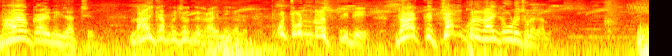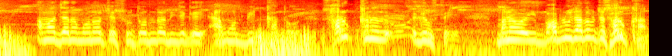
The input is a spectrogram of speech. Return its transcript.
নায়ক গায়ে নিয়ে যাচ্ছে। নায়িকা পেছন দিয়ে গায়ে নিয়ে গেল। প্রচণ্ড স্পিডে নায়ককে জাম্প করে নায়িকা উড়ে চলে গেল। আমার যেন মনে হচ্ছে সুতন্দ্র নিজেকে এমন বিখ্যাত শাহরুখ খানের এগেনস্টে মানে ওই বাবলু যাদব হচ্ছে শাহরুখ খান।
